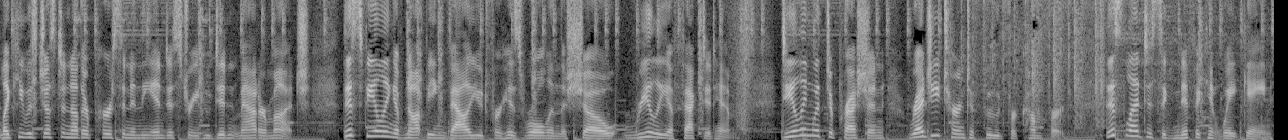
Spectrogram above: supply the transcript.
like he was just another person in the industry who didn't matter much. This feeling of not being valued for his role in the show really affected him. Dealing with depression, Reggie turned to food for comfort. This led to significant weight gain,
